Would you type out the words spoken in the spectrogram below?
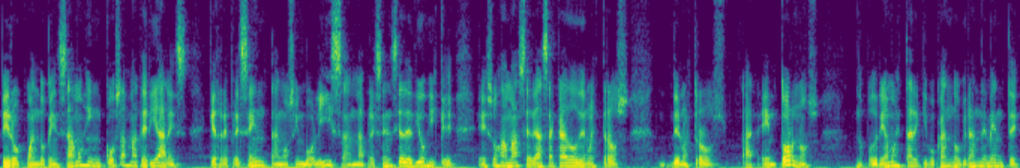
pero cuando pensamos en cosas materiales que representan o simbolizan la presencia de Dios y que eso jamás será sacado de nuestros, de nuestros entornos, nos podríamos estar equivocando grandemente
